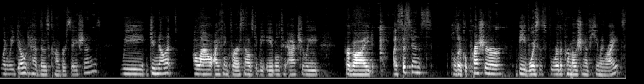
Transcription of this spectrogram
When we don't have those conversations, we do not allow, I think, for ourselves to be able to actually provide assistance, political pressure, be voices for the promotion of human rights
